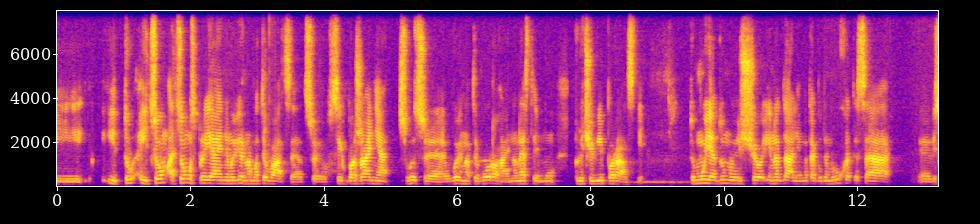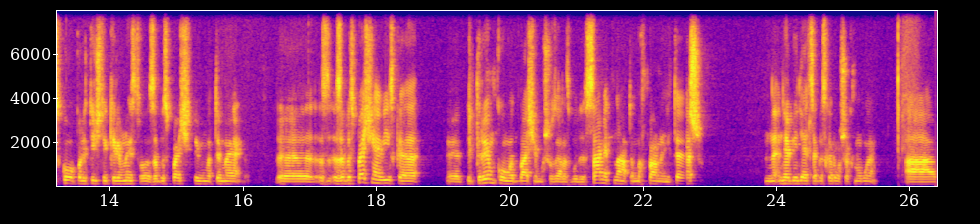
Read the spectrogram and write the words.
І, і, ту, і цьому, а цьому сприяє неймовірна мотивація. Це всіх бажання швидше вигнати ворога і нанести йому ключові поразки. Тому я думаю, що і надалі ми так будемо рухатися. Е, Військово-політичне керівництво забезпечитиме е, з- забезпечення війська, е, підтримку. От бачимо, що зараз буде саміт НАТО. Ми впевнені, теж не обійдеться без хороших новин. А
